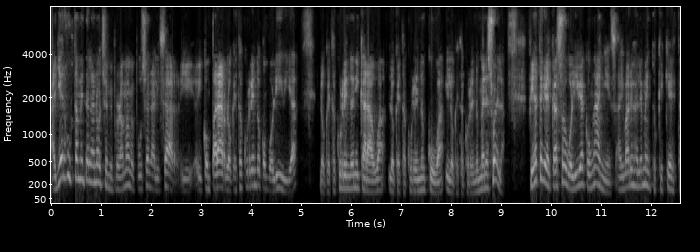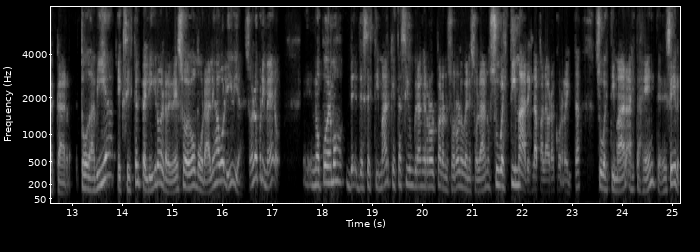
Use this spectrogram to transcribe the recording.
ayer justamente en la noche en mi programa me puse a analizar y, comparar lo que está ocurriendo con Bolivia, lo que está ocurriendo en Nicaragua, lo que está ocurriendo en Cuba y lo que está ocurriendo en Venezuela. Fíjate que en el caso de Bolivia con Áñez hay varios elementos que hay que destacar. Todavía existe el peligro del regreso de Evo Morales a Bolivia. Eso es lo primero. No podemos desestimar que este ha sido un gran error para nosotros los venezolanos, subestimar es la palabra correcta, subestimar a esta gente. Es decir,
